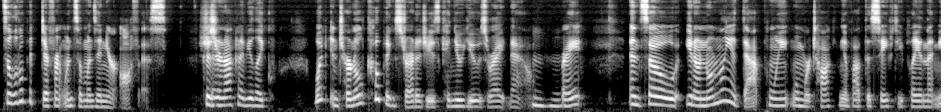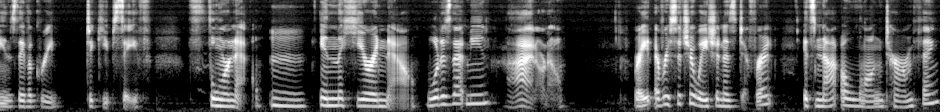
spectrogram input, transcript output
It's a little bit different when someone's in your office because Sure. you're not going to be like, what internal coping strategies can you use right now? Mhm. Right. And so, you know, normally at that point, when we're talking about the safety plan, that means they've agreed to keep safe for now, Mm, in the here and now. What does that mean? I don't know. Right? Every situation is different. It's not a long term thing.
